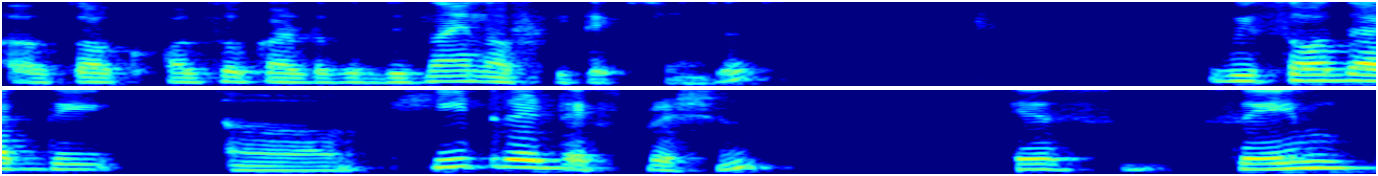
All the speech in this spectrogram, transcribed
also, also called as a design of heat exchangers. We saw that the uh, heat rate expression is same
